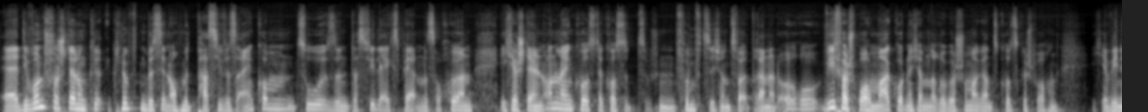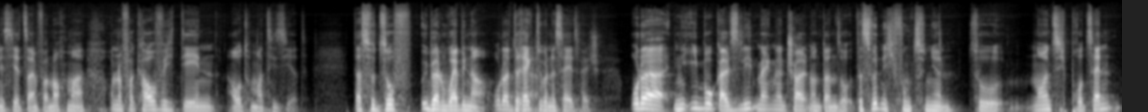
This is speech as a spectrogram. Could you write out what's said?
Äh, die Wunschvorstellung knüpft ein bisschen auch mit passives Einkommen zu, sind, dass viele Experten das auch hören. Ich erstelle einen Online-Kurs, der kostet zwischen 50 und 300 Euro. Wie versprochen, Marco und ich haben darüber schon mal ganz kurz gesprochen. Ich erwähne es jetzt einfach nochmal. Und dann verkaufe ich den automatisiert. Das wird so über ein Webinar oder direkt ja. über eine Salespage. Oder ein E-Book als Lead Magnet schalten und dann so. Das wird nicht funktionieren. Zu 90 Prozent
